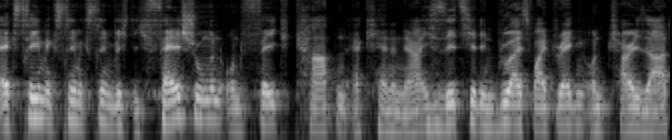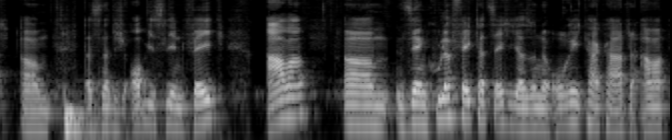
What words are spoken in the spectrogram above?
Extrem, extrem, extrem wichtig. Fälschungen und Fake-Karten erkennen. Ja, ihr seht hier den Blue Eyes White Dragon und Charizard. Ähm, das ist natürlich obviously ein Fake, aber ähm, sehr ein cooler Fake tatsächlich, also eine Orika-Karte. Aber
